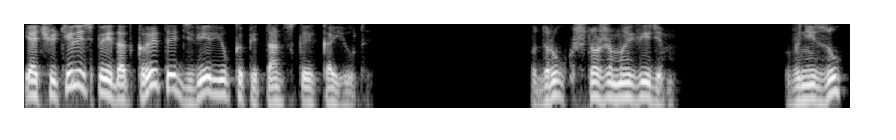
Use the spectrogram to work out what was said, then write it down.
и очутились перед открытой дверью капитанской каюты. Вдруг что же мы видим? Внизу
